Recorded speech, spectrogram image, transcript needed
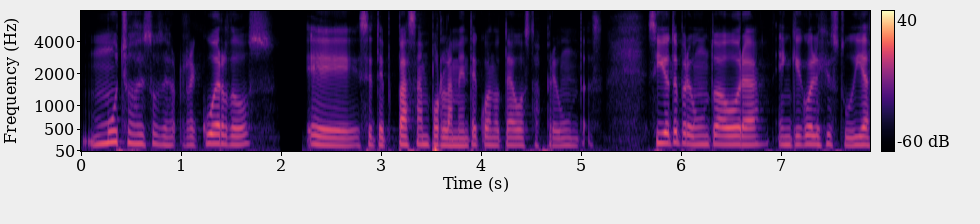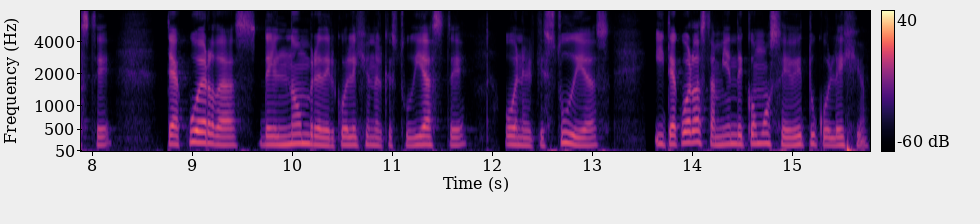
muchos de esos recuerdos eh, se te pasan por la mente cuando te hago estas preguntas. Si yo te pregunto ahora en qué colegio estudiaste, ¿te acuerdas del nombre del colegio en el que estudiaste o en el que estudias? Y te acuerdas también de cómo se ve tu colegio.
